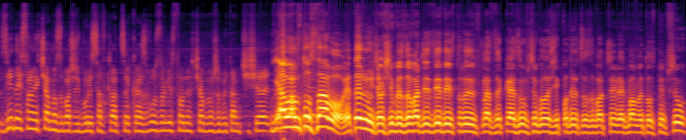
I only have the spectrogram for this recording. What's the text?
Z jednej strony chciałbym zobaczyć Borysa w klatce KSW, z drugiej strony chciałbym, żeby tam Ci się... Ja mam to samo! Ja też bym chciał siebie zobaczyć z jednej strony w klatce KSU, w szczególności po tym, co zobaczyłem, jak mamy to spieprzył,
